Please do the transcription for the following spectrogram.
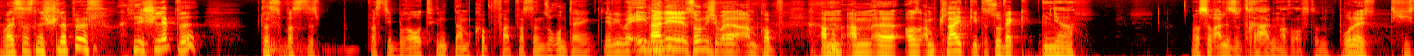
Weißt du, was eine Schleppe ist? Eine Schleppe? Das, was, das, was die Braut hinten am Kopf hat, was dann so runterhängt. Ja, wie bei Alien. Ah, nee, ist auch nicht äh, am Kopf. Am, am, äh, aus, am Kleid geht es so weg. Ja. Was so alle so tragen auch oft. Und Bruder, die,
